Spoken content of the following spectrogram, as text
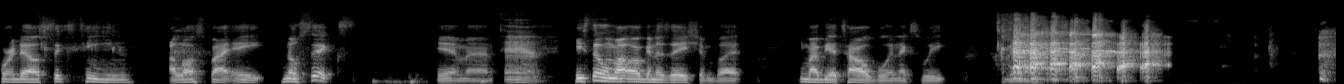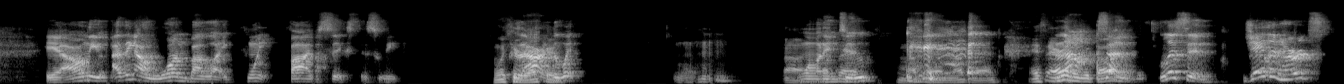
Cordell 16. I lost by eight. No, six. Yeah, man. Damn. He's still in my organization, but he might be a towel boy next week. Yeah, I only I think I won by like 0.56 this week. What's your Because I record? the way Mhm. Uh, one and bad. two. My bad, my bad. It's early Nah, son, listen, Jalen Hurts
